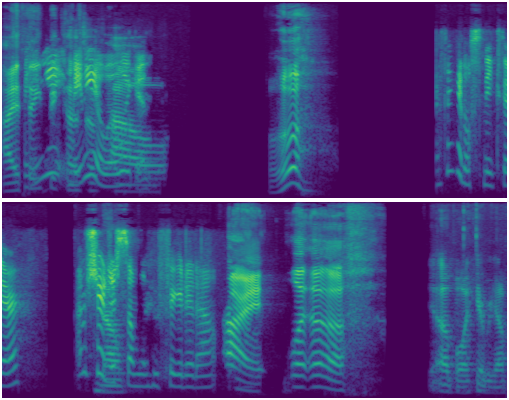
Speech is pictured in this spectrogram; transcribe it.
I think Maybe- because maybe of a Lilligant. how. I think it'll sneak there. I'm sure No. there's someone who figured it out. All right. What? Uh. Oh boy, here we go.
